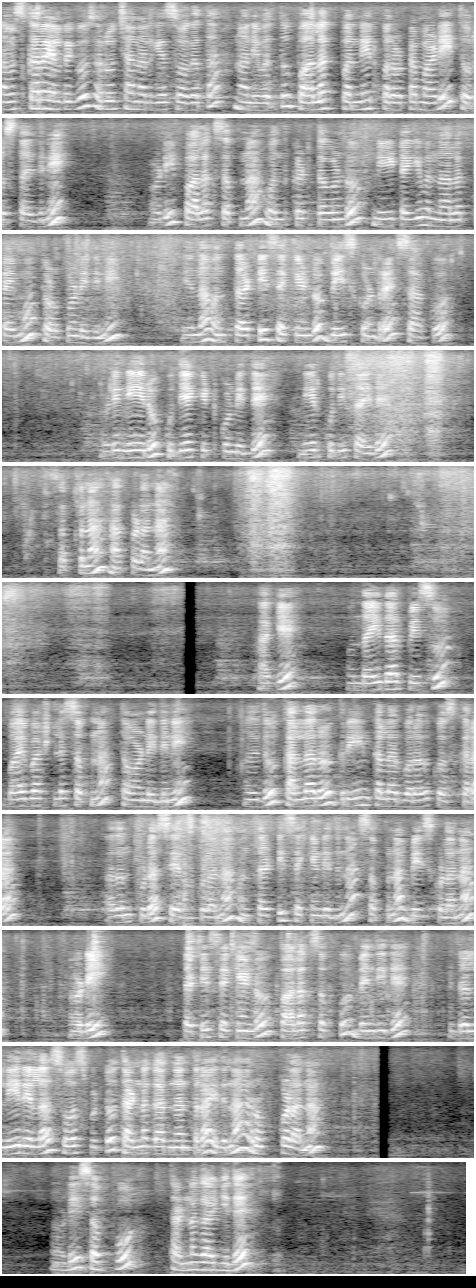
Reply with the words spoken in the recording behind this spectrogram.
ನಮಸ್ಕಾರ ಎಲ್ರಿಗೂ. ಸರು ಚಾನಲ್ಗೆ ಸ್ವಾಗತ. ನಾನಿವತ್ತು ಪಾಲಕ್ ಪನ್ನೀರ್ ಪರೋಟ ಮಾಡಿ ತೋರಿಸ್ತಾ ಇದ್ದೀನಿ. ನೋಡಿ, ಪಾಲಕ್ ಸೊಪ್ಪನ್ನ ಒಂದು ಕಟ್ ತಗೊಂಡು ನೀಟಾಗಿ ಒಂದು ನಾಲ್ಕು ಟೈಮು ತೊಳ್ಕೊಂಡಿದ್ದೀನಿ. ಇದನ್ನ ಒಂದು ತರ್ಟಿ ಸೆಕೆಂಡು ಬೇಯಿಸ್ಕೊಂಡ್ರೆ ಸಾಕು. ನೋಡಿ, ನೀರು ಕುದಿಯಕ್ಕೆ ಇಟ್ಕೊಂಡಿದ್ದೆ. ನೀರು ಕುದೀತಾ ಇದೆ. ಸೊಪ್ಪನ್ನ ಹಾಕ್ಕೊಳ್ಳೋಣ ಹಾಗೆ ಒಂದು ಐದಾರು ಪೀಸು ಬಾಯಿ ಬಾಸ್ಟ್ಲೆ ಸೊಪ್ಪನ್ನ ತೊಗೊಂಡಿದ್ದೀನಿ. ಇದು ಕಲ್ಲರು ಗ್ರೀನ್ ಕಲರ್ ಬರೋದಕ್ಕೋಸ್ಕರ. ಅದನ್ನು ಕೂಡ ಸೇರಿಸ್ಕೊಳ್ಳೋಣ. ಒಂದು ತರ್ಟಿ ಸೆಕೆಂಡ್ ಇದನ್ನು ಸೊಪ್ಪನ್ನ ಬೇಯಿಸ್ಕೊಳ್ಳೋಣ. ನೋಡಿ ತರ್ಟಿ ಸೆಕೆಂಡು ಪಾಲಕ್ ಸೊಪ್ಪು ಬೆಂದಿದೆ. ಇದರಲ್ಲಿ ನೀರೆಲ್ಲ ಸೋಸ್ಬಿಟ್ಟು ತಣ್ಣಗಾದ ನಂತರ ಇದನ್ನು ರುಬ್ಕೊಳ್ಳೋಣ. ನೋಡಿ, ಸೊಪ್ಪು ತಣ್ಣಗಾಗಿದೆ.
